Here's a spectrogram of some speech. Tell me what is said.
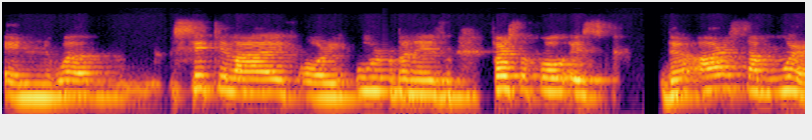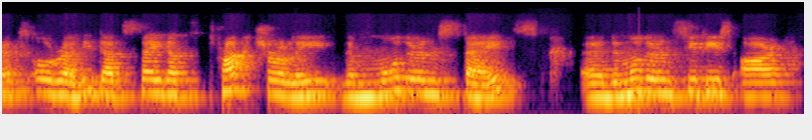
in well city life or urbanism. First of all, is there are some works already that say that structurally the modern states, uh, the modern cities are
